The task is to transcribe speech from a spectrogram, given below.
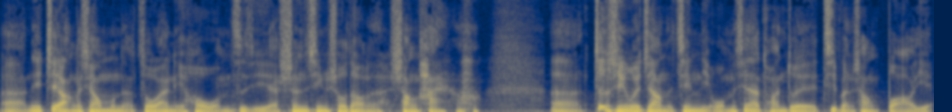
啊，那这两个项目呢做完了以后，我们自己也身心受到了伤害啊，呃，正是因为这样的经历，我们现在团队基本上不熬夜，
